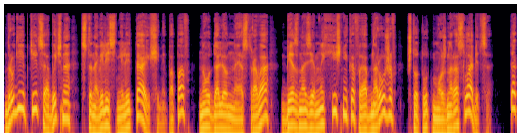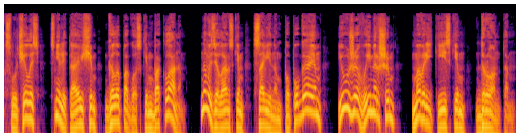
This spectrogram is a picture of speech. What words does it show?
Другие птицы обычно становились нелетающими, попав на удаленные острова без наземных хищников и обнаружив, что тут можно расслабиться. Так случилось с нелетающим галапагосским бакланом, новозеландским совиным попугаем и уже вымершим маврикийским дронтом.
